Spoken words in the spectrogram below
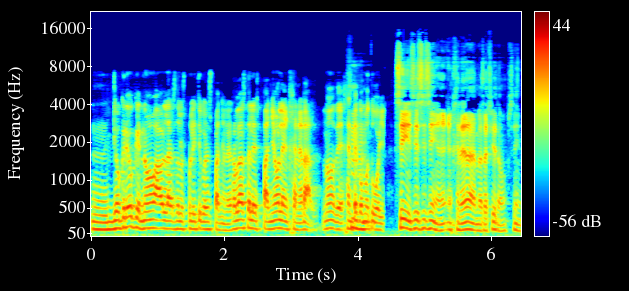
Yo creo que no hablas de los políticos españoles, hablas del español en general, ¿no? De gente como tú o yo. Sí, sí, sí, sí, en general me refiero, sí.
